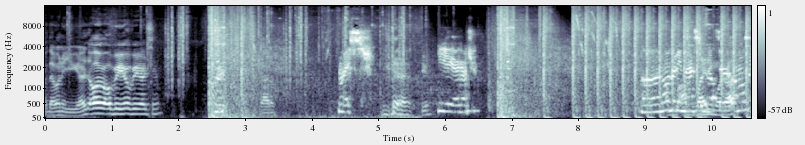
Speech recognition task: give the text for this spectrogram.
Oh, that one of you guys? Oh, over here, over here, I see him. Got him. Nice. yeah. Yeah, I got you. Uh, I don't have any maxing up there. I'm only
